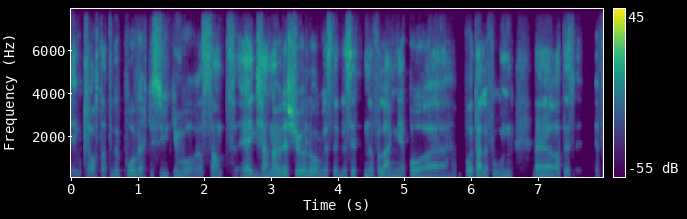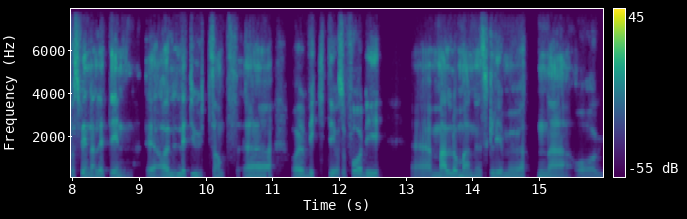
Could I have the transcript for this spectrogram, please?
det er jo klart at det vil påvirke psyken vår. sant? Jeg mm. kjenner jo det sjøl òg hvis jeg blir sittende for lenge på, uh, på telefonen. Uh, at det, forsvinner litt inn, uh, litt ut. sant? og det er viktig å få de mellommenneskelige møtene, og,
